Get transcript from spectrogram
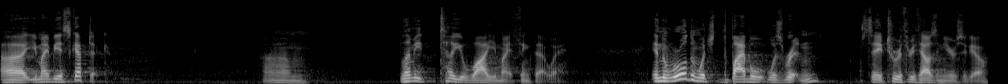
Uh, you might be a skeptic. Um, let me tell you why you might think that way. In the world in which the Bible was written, say two or three thousand years ago,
